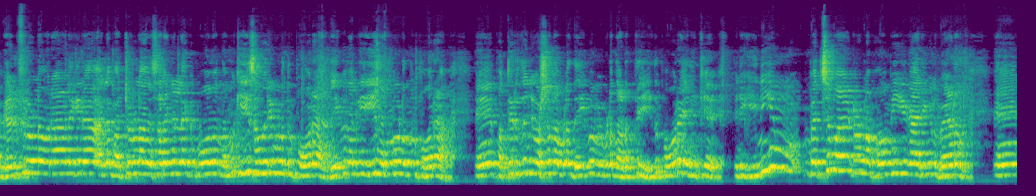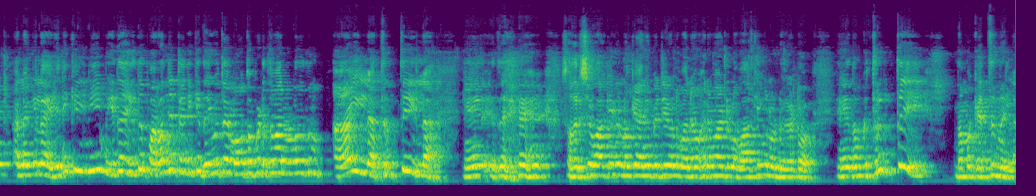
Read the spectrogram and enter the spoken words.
ഗൾഫിലുള്ള ഒരാളിങ്ങനെ അല്ല മറ്റുള്ള സ്ഥലങ്ങളിലേക്ക് പോകുമ്പോൾ നമുക്ക് ഈ സൗകര്യങ്ങളൊന്നും പോരാ. ദൈവം നൽകിയ ഈ നന്മകളൊന്നും പോരാ. ഏ പത്തിരുപത്തഞ്ച് വർഷം നമ്മളെ ദൈവം ഇവിടെ നടത്തി. ഇത് പോരാ എനിക്ക്. എനിക്ക് ഇനിയും മെച്ചമായിട്ടുള്ള ഭൗമിക കാര്യങ്ങൾ വേണം. അല്ലെങ്കിൽ എനിക്ക് ഇനിയും ഇത് ഇത് പറഞ്ഞിട്ട് എനിക്ക് ദൈവത്തെ മോത്തപ്പെടുത്തുവാനുള്ളതൊന്നും ആയില്ല തൃപ്തിയില്ല. ഇത് സദൃശവാക്യങ്ങളിലൊക്കെ അതിനെപ്പറ്റിയുള്ള മനോഹരമായിട്ടുള്ള വാക്യങ്ങളുണ്ട് കേട്ടോ. നമുക്ക് തൃപ്തി നമുക്ക് എത്തുന്നില്ല.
